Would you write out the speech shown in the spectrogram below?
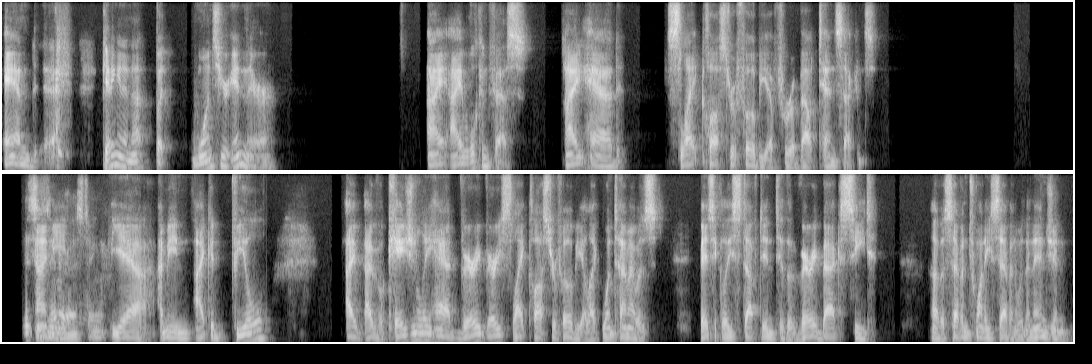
And uh, getting in and out, but once you're in there, I I will confess I had slight claustrophobia for about ten seconds. This is I mean, interesting. Yeah, I mean, I could feel. I, I've occasionally had very, very slight claustrophobia. Like one time, I was basically stuffed into the very back seat of a 727 with an engine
